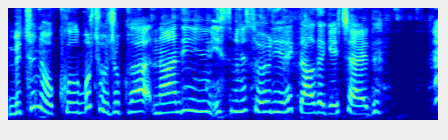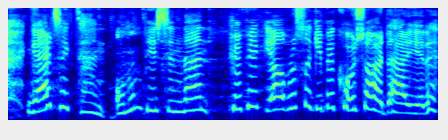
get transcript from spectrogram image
Bütün okul bu çocukla Nandini'nin ismini söyleyerek dalga geçerdi. Gerçekten onun peşinden köpek yavrusu gibi koşardı her yere.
